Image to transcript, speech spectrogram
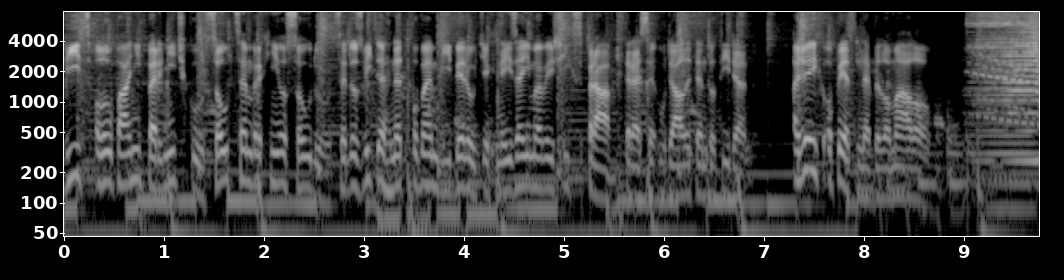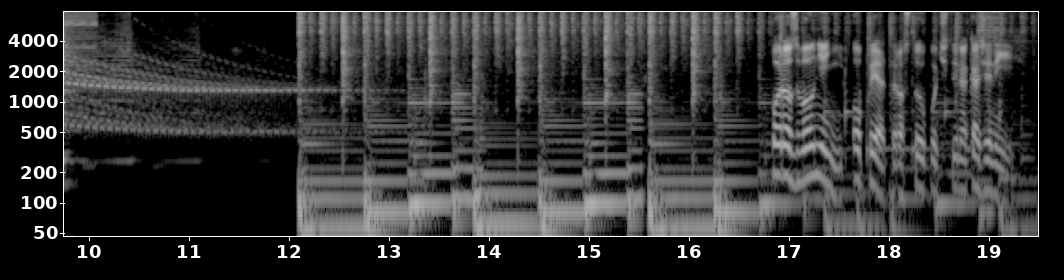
Víc o loupání perníčku soudcem vrchního soudu se dozvíte hned po mém výběru těch nejzajímavějších zpráv, které se udály tento týden. A že jich opět nebylo málo. Po rozvolnění opět rostou počty nakažených.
